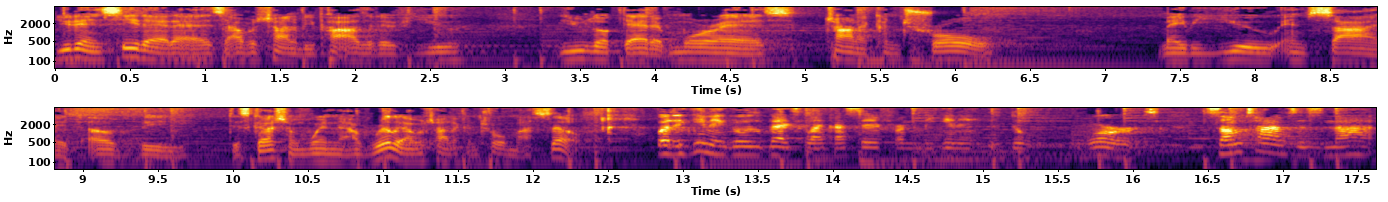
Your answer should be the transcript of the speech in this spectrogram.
You didn't see that as I was trying to be positive. You you looked at it more as trying to control maybe you inside of the discussion when I really I was trying to control myself. But again, it goes back to like I said from the beginning, the words. Sometimes it's not.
